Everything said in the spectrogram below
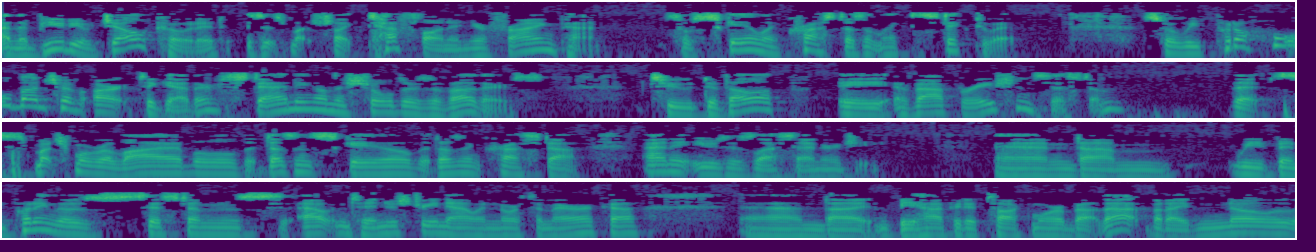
And the beauty of gel coated is it's much like Teflon in your frying pan. So scale and crust doesn't like to stick to it. So we put a whole bunch of art together, standing on the shoulders of others, to develop a evaporation system that's much more reliable, that doesn't scale, that doesn't crust up, and it uses less energy. And um, we've been putting those systems out into industry now in North America, and I'd be happy to talk more about that. But I know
